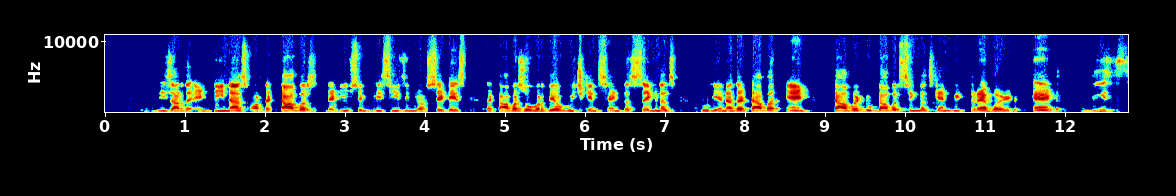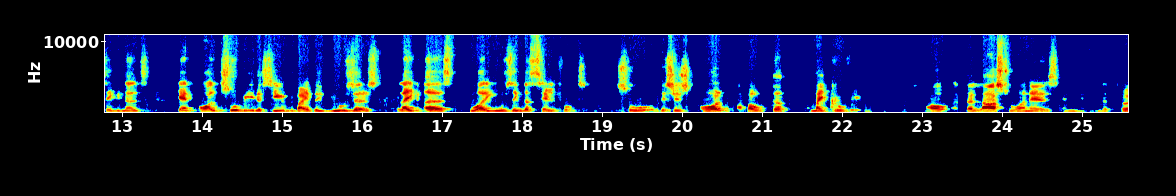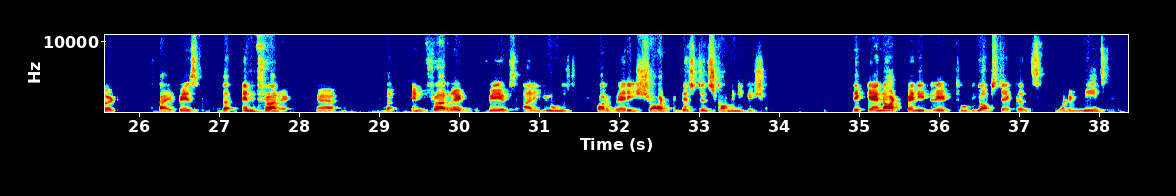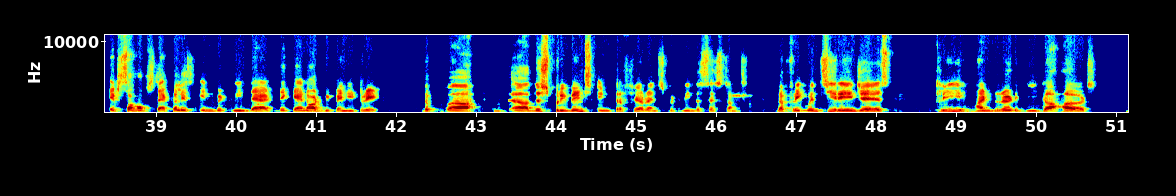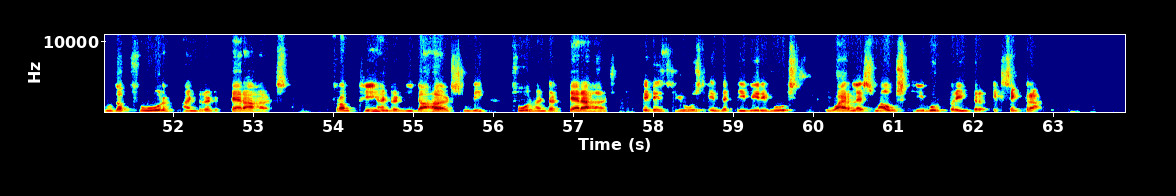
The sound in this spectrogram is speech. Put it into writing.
these are the antennas or the towers that you simply see in your cities the towers over there which can send the signals to the another tower and tower to tower signals can be traveled and these signals can also be received by the users like us who are using the cell phones. So this is all about the microwave. Now the last one is, and the third type is the infrared. Uh, the infrared waves are used for very short distance communication. They cannot penetrate through the obstacles. What it means, if some obstacle is in between that, they cannot be penetrate. The, uh, uh, this prevents interference between the systems. The frequency range is 300 gigahertz to the 400 terahertz. From 300 gigahertz to the 400 terahertz. It is used in the TV remotes, wireless mouse, keyboard, printer, etc.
